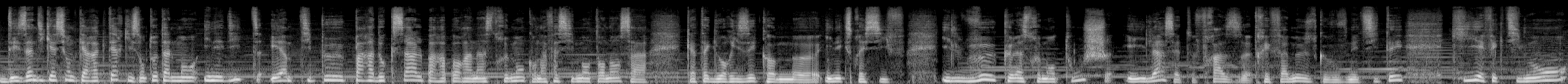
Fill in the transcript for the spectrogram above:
des indications de caractère qui sont totalement inédites et un petit peu paradoxales par rapport à un instrument qu'on a facilement tendance à catégoriser comme euh, inexpressif. Il veut que l'instrument touche et il a cette phrase très fameuse que vous venez de citer qui effectivement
